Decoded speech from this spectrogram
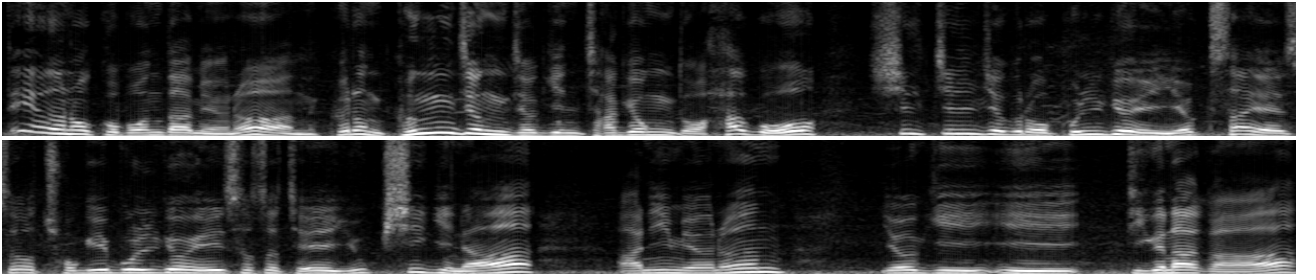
떼어놓고 본다면은 그런 긍정적인 작용도 하고 실질적으로 불교의 역사에서 초기 불교에 있어서 제 6식이나 아니면은 여기 이 디그나가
